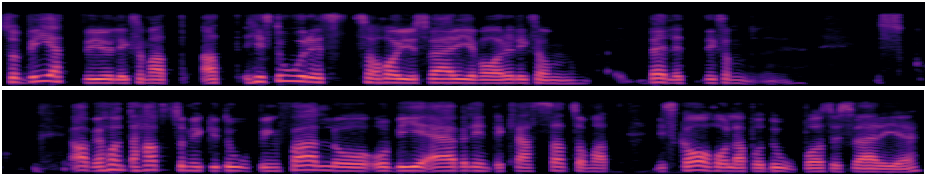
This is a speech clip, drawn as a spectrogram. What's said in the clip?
så vet vi ju liksom att, att historiskt så har ju Sverige varit liksom väldigt liksom ja, vi har inte haft så mycket dopingfall och, och, vi är väl inte klassat som att vi ska hålla på att dopa oss i Sverige.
